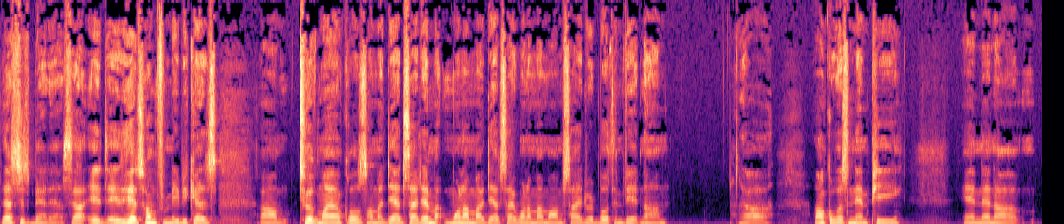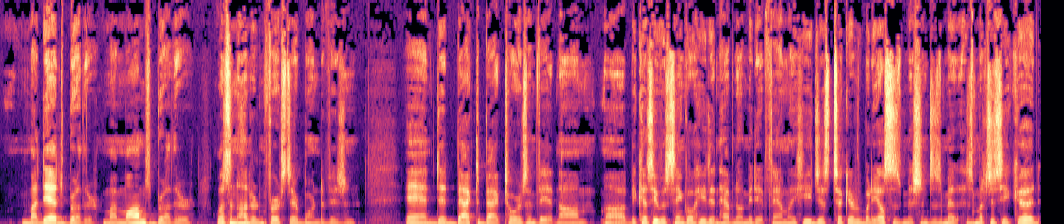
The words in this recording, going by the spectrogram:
that's just badass. Uh, it it hits home for me because um, two of my uncles on my dad's side and my, one on my dad's side, one on my mom's side, were both in Vietnam. Uh, uncle was an MP, and then uh, my dad's brother, my mom's brother, was in the 101st Airborne Division and did back-to-back tours in Vietnam uh, because he was single. He didn't have no immediate family. He just took everybody else's missions as, as much as he could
